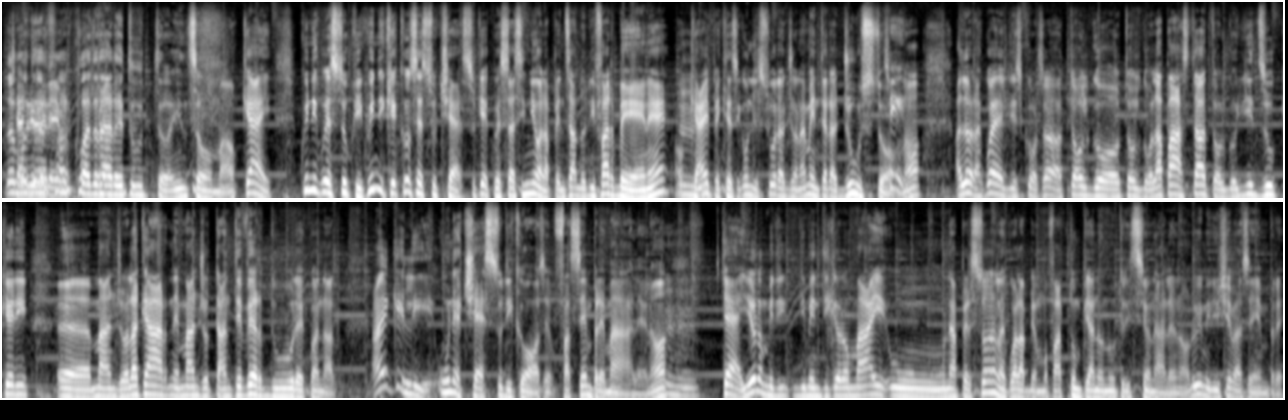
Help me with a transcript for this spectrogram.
da poter far quadrare tutto, insomma, ok? Quindi questo qui. Quindi che cosa è successo? Che questa signora pensando di far bene, ok? Mm. Perché secondo il suo ragionamento era giusto, Sì. no? Allora qual è il discorso? Allora, tolgo, tolgo la pasta, tolgo gli zuccheri, eh, mangio la carne, mangio tante verdure e quant'altro. Anche lì un eccesso di cose fa sempre male, no? Mhm. Cioè, io non mi di- dimenticherò mai un- una persona alla quale abbiamo fatto un piano nutrizionale. No? Lui mi diceva sempre:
